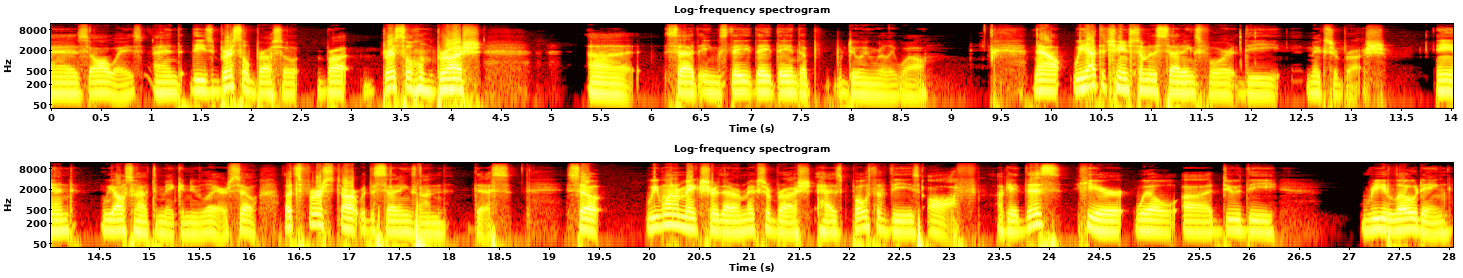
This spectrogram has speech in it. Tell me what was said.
as always. And these bristle brush, br bristle brush uh, settings, they, they, they end up doing really well. Now, we have to change some of the settings for the mixer brush. And we also have to make a new layer. So let's first start with the settings on this. So we want to make sure that our mixer brush has both of these off. Okay, this here will uh, do the reloading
